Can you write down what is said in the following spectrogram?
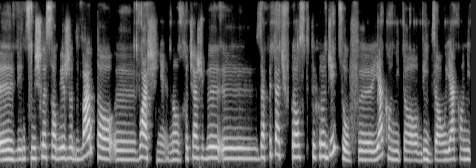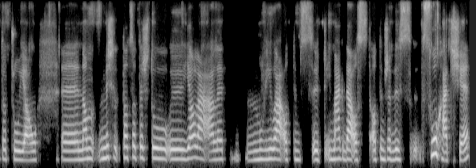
Y, Więc myślę sobie, że warto właśnie, no, chociażby zapytać wprost tych rodziców, jak oni to widzą, jak oni to czują. No, myślę, to co też tu Jola, ale mówiła o tym i Magda o, o tym, żeby wsłuchać się,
